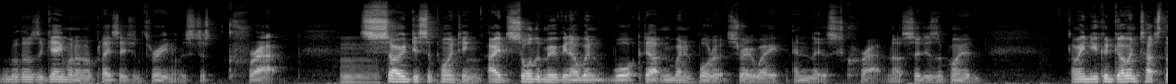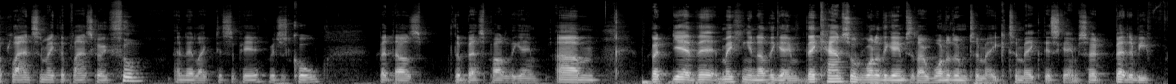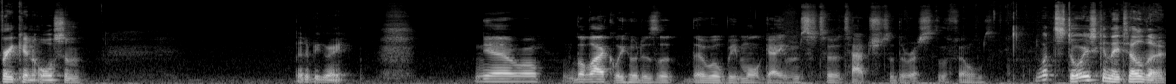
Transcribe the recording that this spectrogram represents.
Well, there was a game on it on PlayStation Three, and it was just crap. So disappointing. I saw the movie and I went walked out and went and bought it straight away, and it was crap. And I was so disappointed. I mean, you could go and touch the plants and make the plants go thump, and they like disappear, which is cool. But that was the best part of the game. Um, but yeah, they're making another game. They cancelled one of the games that I wanted them to make to make this game, so it better be freaking awesome. Better be great. Yeah, well, the likelihood is that there will be more games to attach to the rest of the films. What stories can they tell though?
